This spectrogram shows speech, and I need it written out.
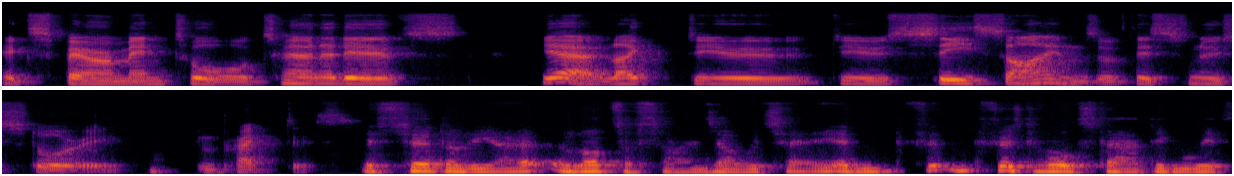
experimental alternatives yeah like do you do you see signs of this new story in practice There's certainly uh, lots of signs, I would say. And first of all, starting with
